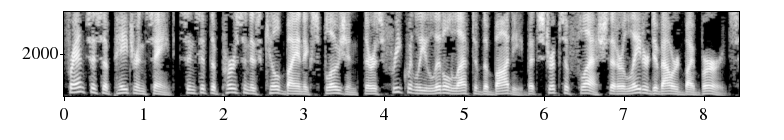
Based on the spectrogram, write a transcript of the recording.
Francis a patron saint, since if the person is killed by an explosion, there is frequently little left of the body but strips of flesh that are later devoured by birds.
